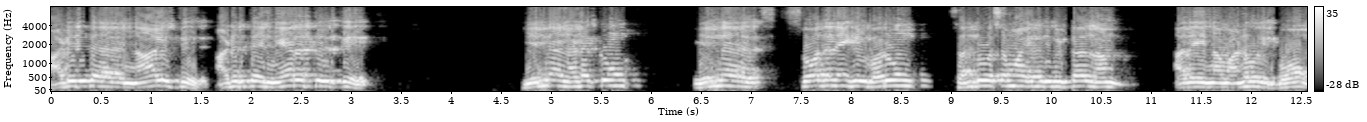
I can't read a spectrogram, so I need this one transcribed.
அடுத்த நாளுக்கு அடுத்த நேரத்திற்கு என்ன நடக்கும் என்ன சோதனைகள் வரும் சந்தோஷமா இருந்துவிட்டால் நாம் அதை நாம் அனுபவிப்போம்.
